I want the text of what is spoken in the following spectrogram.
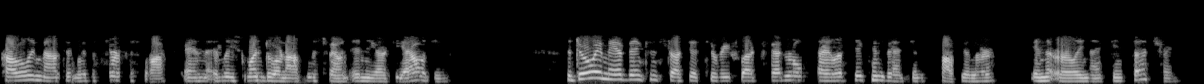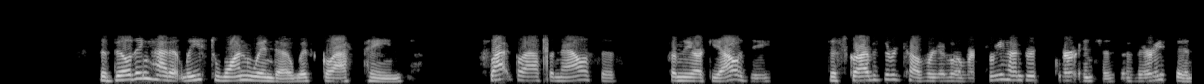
probably mounted with a surface lock, and at least one doorknob was found in the archaeology. The doorway may have been constructed to reflect federal stylistic conventions popular in the early 19th century. The building had at least one window with glass panes. Flat glass analysis from the archaeology describes the recovery of over 300 square inches of very thin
